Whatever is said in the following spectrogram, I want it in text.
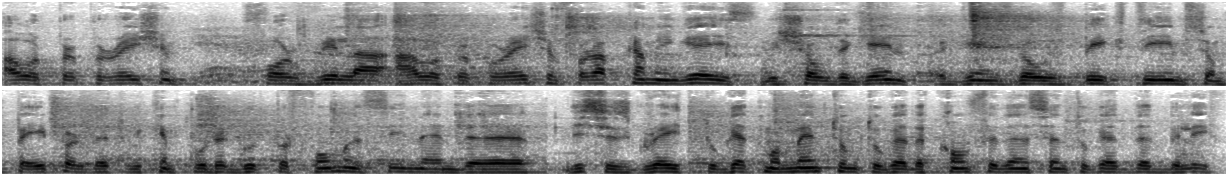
our preparation for Villa, our preparation for upcoming games. We showed again against those big teams on paper that we can put a good performance in, and uh, this is great to get momentum, to get the confidence, and to get that belief.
